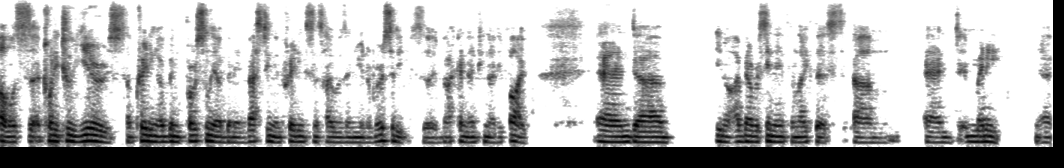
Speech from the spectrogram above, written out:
almost uh, 22 years of trading. I've been personally, I've been investing and trading since I was in university, so back in 1995, and uh, you know I've never seen anything like this. Um, and many uh,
